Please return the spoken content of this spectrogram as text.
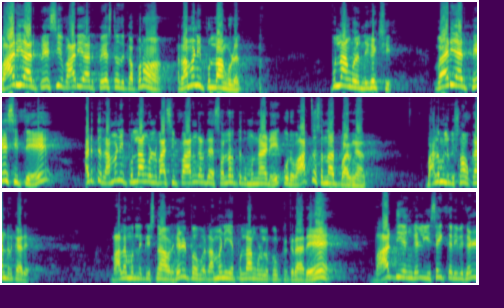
வாரியார் பேசி வாரியார் பேசினதுக்கு அப்புறம் ரமணி புல்லாங்குழல் புல்லாங்குழல் நிகழ்ச்சி. வாரியார் பேசிட்டு அடுத்து ரமணி புல்லாங்குழல் வாசிப்பாருங்கிறத சொல்றதுக்கு முன்னாடி ஒரு வார்த்தை சொன்னார் பாருங்க. பாலமுரளி கிருஷ்ணா உட்காந்துருக்காரு பாலமுரளி கிருஷ்ணா அவர்கள் இப்போ ரமணியை புல்லாங்குழல கூப்பிட்டுருக்கிறாரு. வாத்தியங்கள் இசைக்கருவிகள்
